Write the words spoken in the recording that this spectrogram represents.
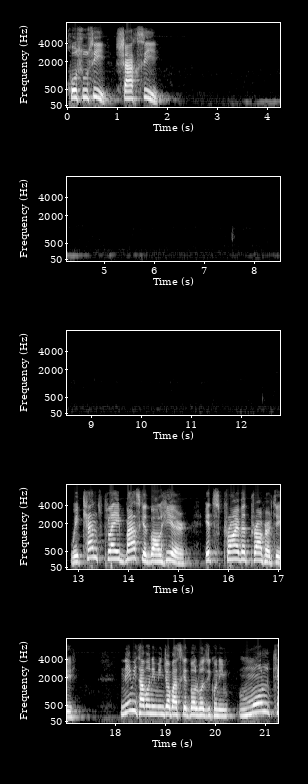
خصوصی شخصی We can't play basketball here. It's private property. نمی توانیم اینجا بسکتبال بازی کنیم. ملک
